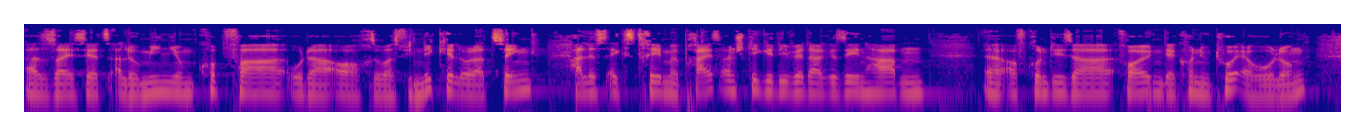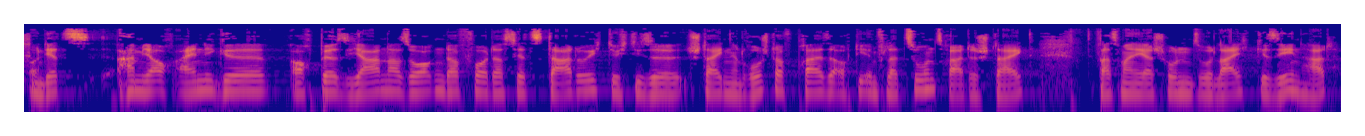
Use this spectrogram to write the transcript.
also sei es jetzt Aluminium, Kupfer oder auch sowas wie Nickel oder Zink. Alles extreme Preisanstiege, die wir da gesehen haben, äh, aufgrund dieser Folgen der Konjunkturerholung. Und jetzt haben ja auch einige, auch Börsianer, Sorgen davor, dass jetzt dadurch, durch diese steigenden Rohstoffpreise, auch die Inflationsrate steigt, was man ja schon so leicht gesehen hat.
